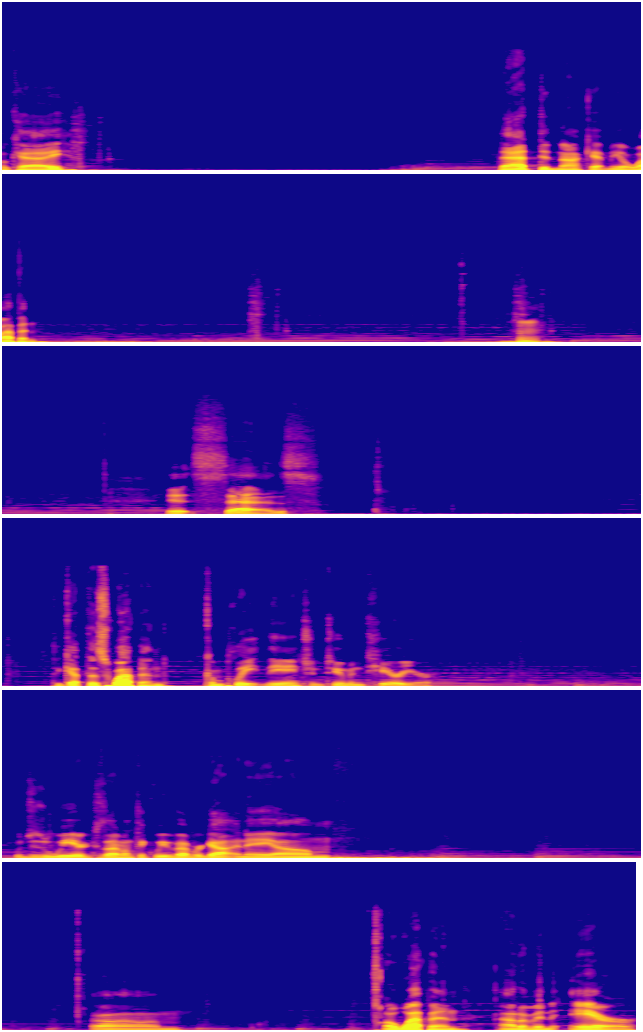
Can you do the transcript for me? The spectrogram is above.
Okay. That did not get me a weapon. Hmm. It says to get this weapon, complete the ancient tomb interior. Which is weird because I don't think we've ever gotten a um um a weapon out of an air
